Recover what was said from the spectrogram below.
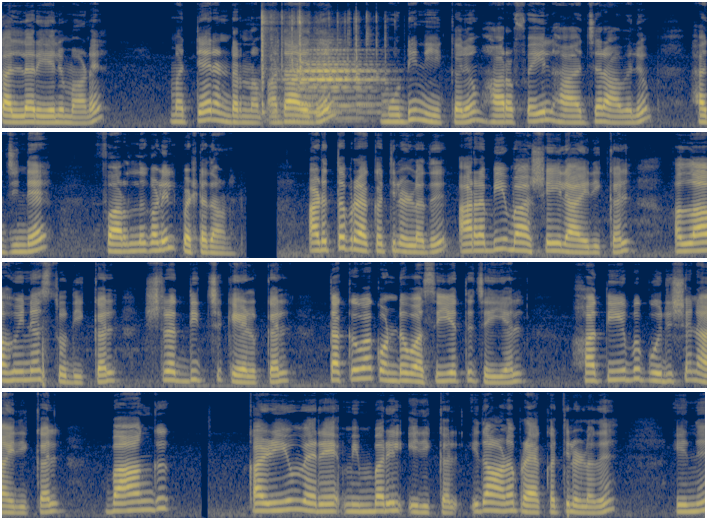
കല്ലെറിയലുമാണ്. മറ്റേ രണ്ടെണ്ണം അതായത് മുടി നീക്കലും ഹറഫയിൽ ഹാജറാവലും ഹജ്ജിന്റെ ഫർലുകളിൽ പെട്ടതാണ് അടുത്ത ബ്രാക്കറ്റിലുള്ളത് അറബി ഭാഷയിലായിരിക്കൽ അള്ളാഹുവിനെ സ്തുതിക്കൽ ശ്രദ്ധിച്ച് കേൾക്കൽ തക്കുവ കൊണ്ട് വസീയത്ത് ചെയ്യൽ ഹതീബ് പുരുഷനായിരിക്കൽ ബാങ്ക് കഴിയും വരെ മിമ്പറിൽ ഇരിക്കൽ. ഇതാണ് ബ്രാക്കറ്റിലുള്ളത് ഇന്ന്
